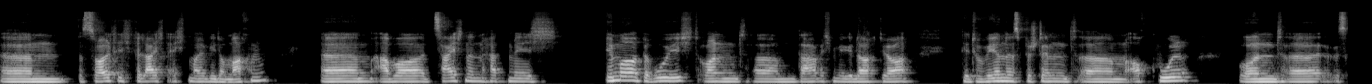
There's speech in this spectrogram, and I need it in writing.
Ähm, das sollte ich vielleicht echt mal wieder machen. Ähm, aber Zeichnen hat mich immer beruhigt und ähm, da habe ich mir gedacht, ja, Tätowieren ist bestimmt ähm, auch cool. Und äh, es,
